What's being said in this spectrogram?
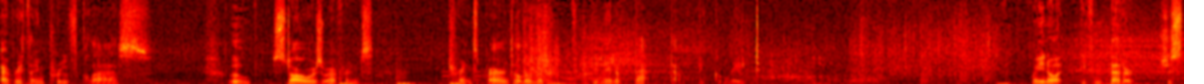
everything-proof glass. Ooh, Star Wars reference. Transparent aluminum. If it could be made of that, that would be great. Well, you know what? Even better. Just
